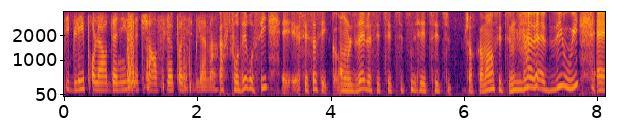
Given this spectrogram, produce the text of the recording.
ciblés pour leur donner cette chance-là possiblement. Parce qu'il faut dire aussi, c'est ça, on le disait, c'est, je recommence, c'est une maladie, oui. Euh,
